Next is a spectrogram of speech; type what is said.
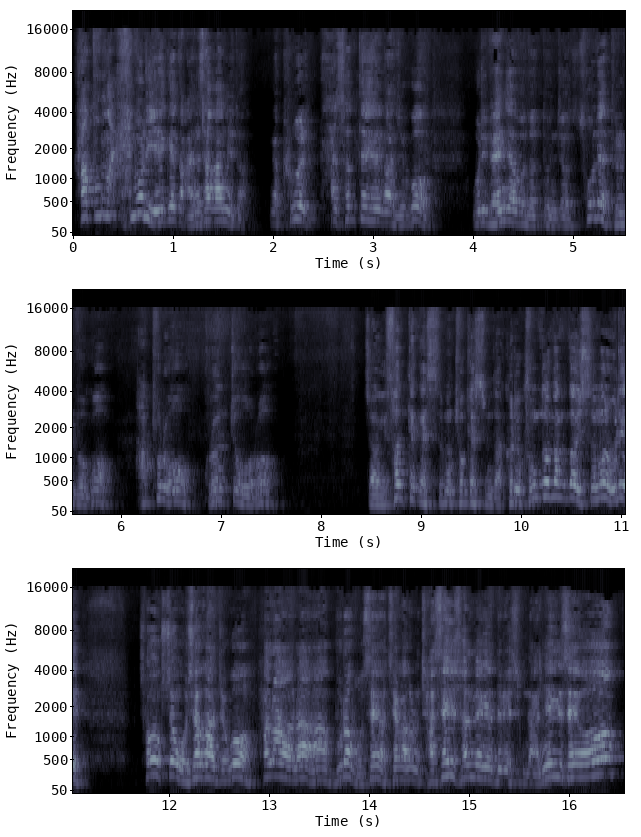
가품 아무리 얘기해도 안 사갑니다. 그러니까 그걸 다 선택해가지고 우리 매니아분들도 이제 손에 들보고 앞으로 그런 쪽으로 저기 선택했으면 좋겠습니다. 그리고 궁금한 거 있으면 우리 청옥정 오셔가지고 하나하나 물어보세요. 제가 그럼 자세히 설명해 드리겠습니다. 안녕히 계세요.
